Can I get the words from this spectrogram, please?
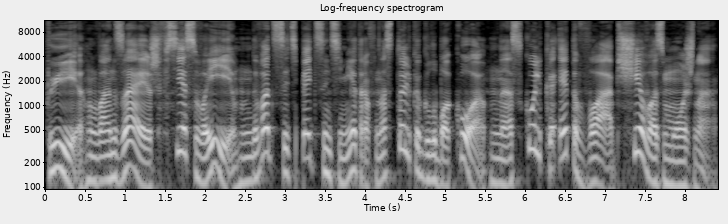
Ты вонзаешь все свои 25 сантиметров настолько глубоко, насколько это вообще возможно.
